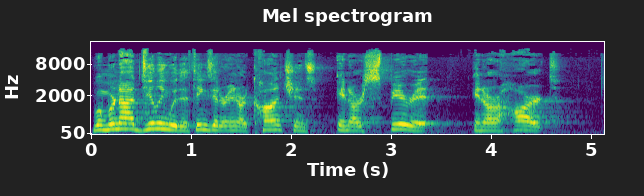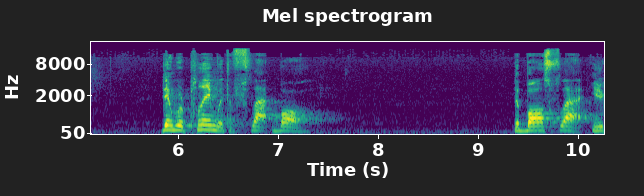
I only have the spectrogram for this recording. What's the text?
When we're not dealing with the things that are in our conscience, in our spirit, in our heart, then we're playing with a flat ball. The ball's flat. You,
